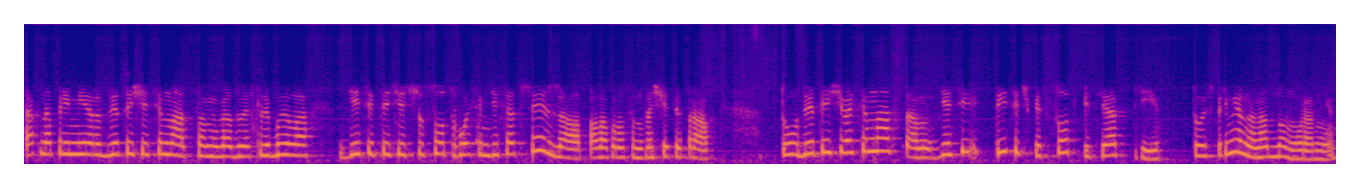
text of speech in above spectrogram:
Так, например, в 2017 году, если было 10 686 жалоб по вопросам защиты прав, то в 2018 10 553. То есть примерно на одном уровне.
